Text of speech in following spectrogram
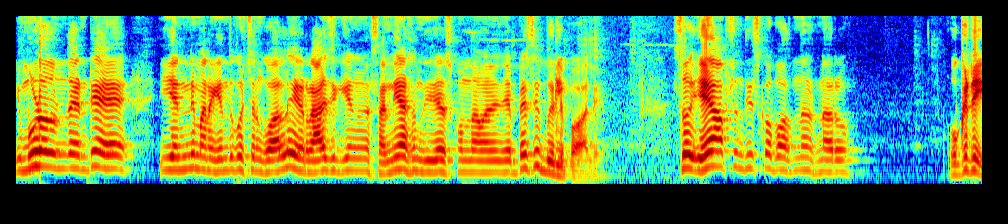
ఈ మూడోది ఉందంటే ఇవన్నీ మనకి ఎందుకు వచ్చిన కోవాలి రాజకీయంగా సన్యాసం తీసేసుకుందామని చెప్పేసి వెళ్ళిపోవాలి సో ఏ ఆప్షన్ తీసుకోబోతుంది అంటున్నారు ఒకటి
